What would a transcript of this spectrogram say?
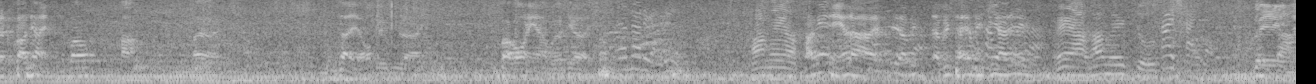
只两百只，两百啊，哎，蔬菜我袂过来，一百好尔，我要掉来。在那里啊？行的啊，行嘅年啦，你入去入去睇下邊啲啊咧？係啊，行嘅做。太柴了。對啦，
